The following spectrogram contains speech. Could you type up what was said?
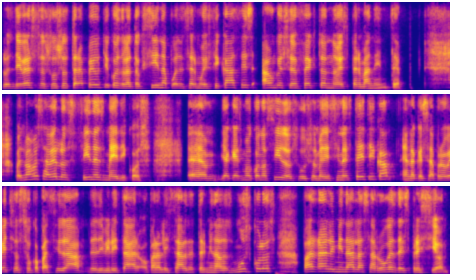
Los diversos usos terapéuticos de la toxina pueden ser muy eficaces, aunque su efecto no es permanente. Pues vamos a ver los fines médicos, Eh, ya que es muy conocido su uso en medicina estética, en la que se aprovecha su capacidad de debilitar o paralizar determinados músculos para eliminar las arrugas de expresión.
